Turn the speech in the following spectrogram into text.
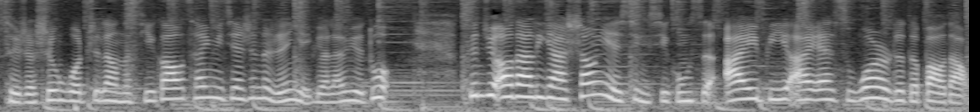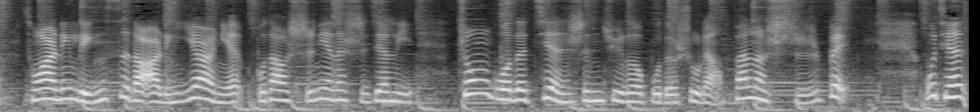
随着生活质量的提高，参与健身的人也越来越多。根据澳大利亚商业信息公司 IBIS World 的报道，从2004到2012年，不到十年的时间里，中国的健身俱乐部的数量翻了十倍。目前，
